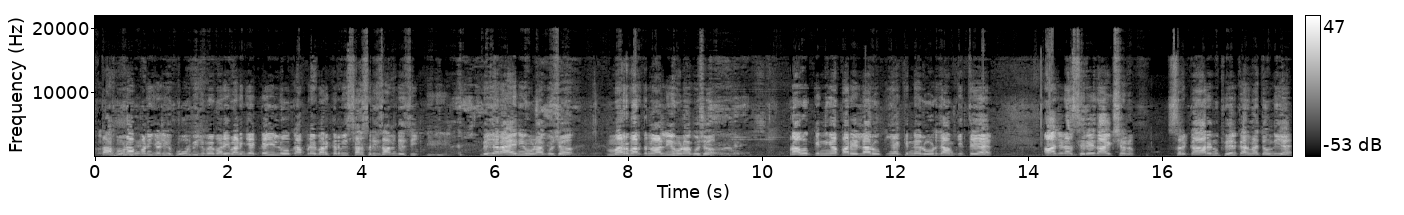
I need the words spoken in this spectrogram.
ਤਾਂ ਹੁਣ ਆਪਣੀ ਜਿਹੜੀ ਹੋਰ ਵੀ ਜ਼ਿੰਮੇਵਾਰੀ ਬਣ ਗਈ ਕਈ ਲੋਕ ਆਪਣੇ ਵਰਕਰ ਵੀ ਸਰਸਰੀ ਸਮਝਦੇ ਸੀ। ਵੀ ਯਾਰ ਐ ਨਹੀਂ ਹੋਣਾ ਕੁਛ ਮਰ ਵਰਤ ਨਾਲ ਨਹੀਂ ਹੋਣਾ ਕੁਛ। ਭਰਾਵੋ, ਕਿੰਨੀਆਂ ਆਪਾਂ ਰੇਲਾਂ ਰੋਕੀਆਂ, ਕਿੰਨੇ ਰੋਡ ਜਾਮ ਕੀਤੇ ਐ ਆ ਜਿਹੜਾ ਸਿਰੇ ਦਾ ਐਕਸ਼ਨ ਸਰਕਾਰ ਇਹਨੂੰ ਫੇਲ ਕਰਨਾ ਚਾਹੁੰਦੀ ਹੈ।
